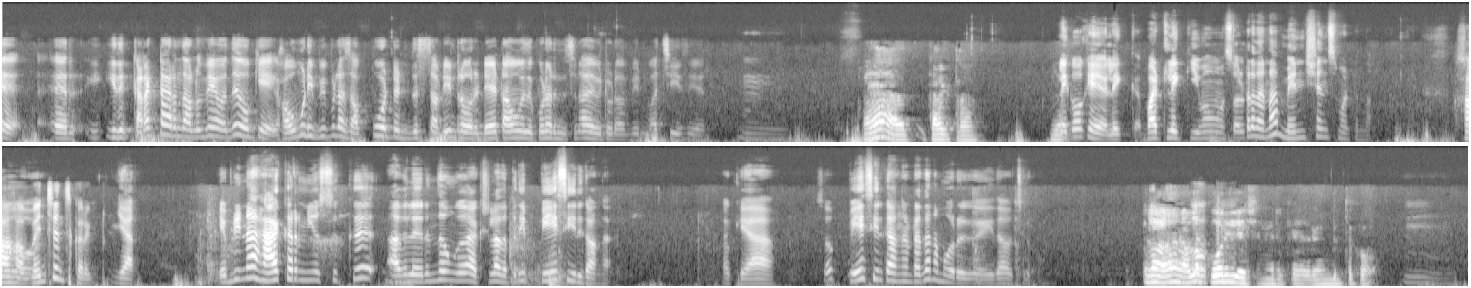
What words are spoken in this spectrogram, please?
இது கரெக்டா இருந்தாலுமே வந்து okay how many people has supported this அப்படின்ற ஒரு டேட்டாவும் இது கூட இருந்துச்சுன்னா it would have been much easier. கரெக்டா like okay like but like இவன் சொல்றதுன்னா மென்ஷன்ஸ் மட்டும்தான். ஹாஹா மென்ஷன்ஸ் கரெக்ட் யா எப்படின்னா ஹேக்கர் நியூஸுக்கு அதுல இருந்தவங்க ஆக்சுவலாக அதை பத்தி பேசியிருக்காங்க. ஓகேயா ஸோ பேசியிருக்காங்கன்றத நம்ம ஒரு இதா வச்சிருக்கோம். இல்ல நல்ல கோரிலேஷன் இருக்கு ரெண்டுத்துக்கும்.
